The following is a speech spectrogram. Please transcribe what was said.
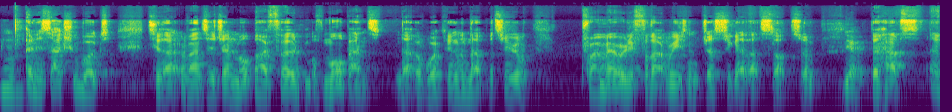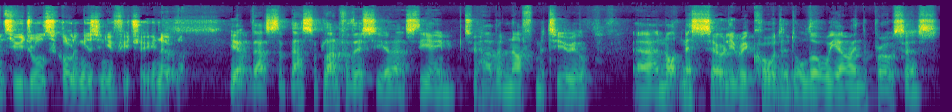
And it's actually worked to that advantage. And mo- I've heard of more bands that are working on that material primarily for that reason, just to get that slot. So yeah, perhaps MTV Gibraltar calling is in your future. You never know. yeah, that's the, that's the plan for this year. That's the aim to have enough material, uh, not necessarily recorded, although we are in the process.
